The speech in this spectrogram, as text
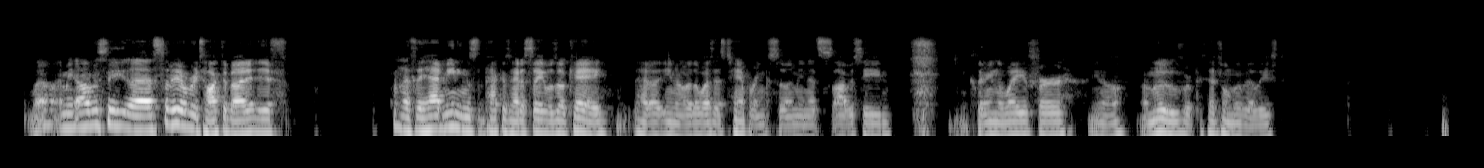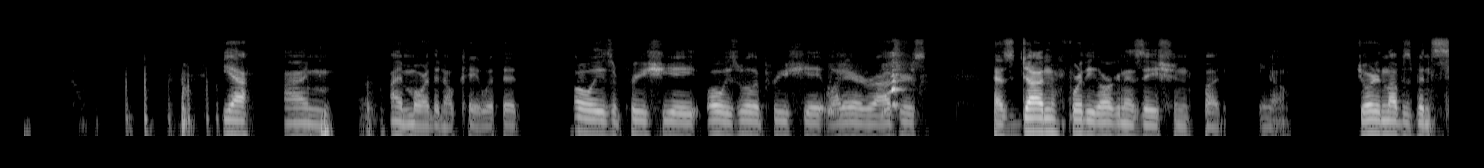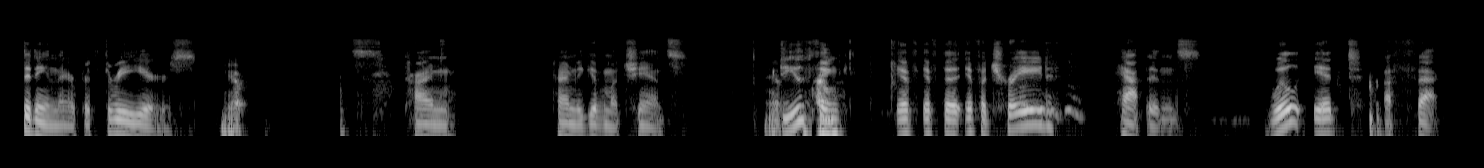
Well, I mean, obviously, uh, somebody already talked about it. If if they had meetings, the Packers had to say it was okay. Had a, you know, otherwise that's tampering. So I mean, that's obviously clearing the way for you know a move or potential move at least. Yeah, I'm I'm more than okay with it. Always appreciate, always will appreciate what Aaron Rodgers has done for the organization, but you know, Jordan Love has been sitting there for three years. Yep. It's time time to give him a chance. yep. Do you think if if the if a trade happens, will it affect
